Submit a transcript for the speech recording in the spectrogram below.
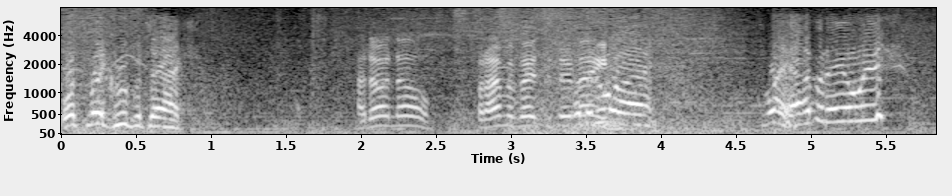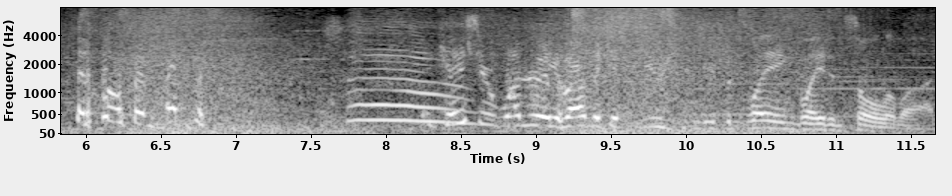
What's my group attack? I don't know, but I'm about to do What do. I? Do I have an AoE? I don't remember. Oh. In case you're wondering about the confusion, we've been playing Blade and Soul a lot.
